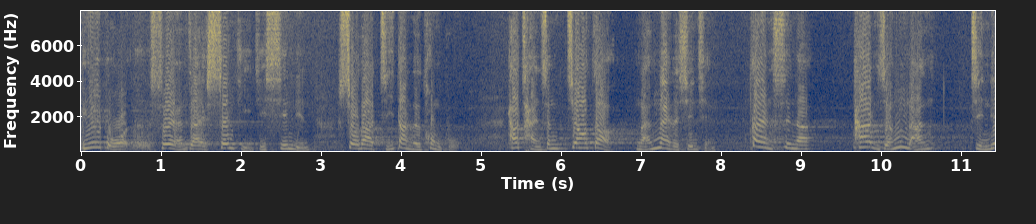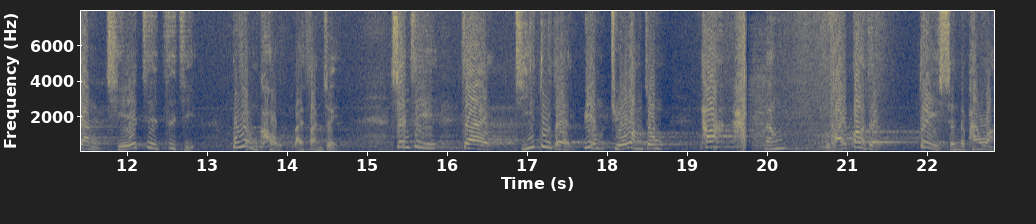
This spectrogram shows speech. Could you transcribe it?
约伯虽然在身体及心灵受到极大的痛苦，他产生焦躁难耐的心情，但是呢，他仍然尽量节制自己。不用口来犯罪，甚至于在极度的怨绝望中，他还能怀抱着对神的盼望。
